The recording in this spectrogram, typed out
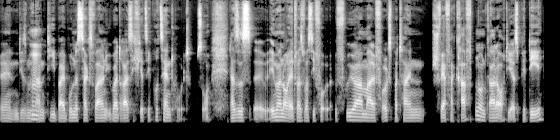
äh, in diesem hm. Land, die bei Bundestagswahlen über 30, 40 Prozent holt. So, das ist äh, immer noch etwas, was die früher mal Volksparteien schwer verkraften und gerade auch die SPD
